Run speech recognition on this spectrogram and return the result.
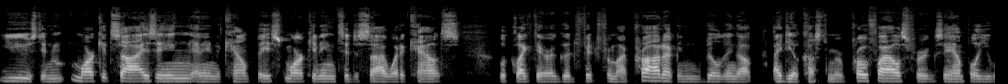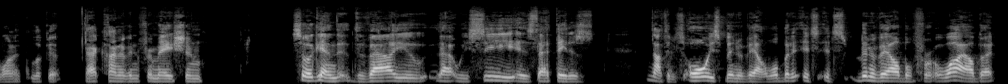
used in market sizing and in account based marketing to decide what accounts look like they're a good fit for my product and building up ideal customer profiles, for example. You want to look at that kind of information. So, again, the, the value that we see is that data is not that it's always been available, but it's it's been available for a while. But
